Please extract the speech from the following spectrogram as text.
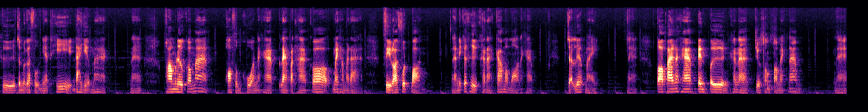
คือจำนวนกระสุนเนี่ยที่ได้เยอะมากนะความเร็วก็มากพอสมควรนะครับ แรงประทะก็ไม่ธรรมดา 400 ฟุตบอลนะนี่ก็คือขนาด 9 มมนะครับ จะเลือกไหมนะ ต่อไปนะครับเป็นปืนขนาดจุด22แมกนัมนะ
